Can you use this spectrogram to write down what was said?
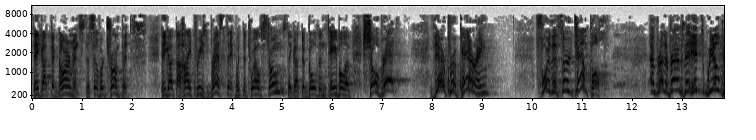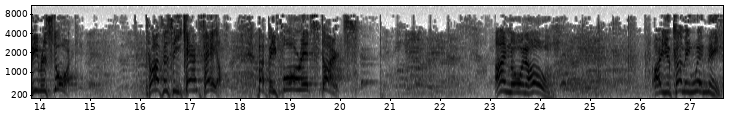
They got the garments, the silver trumpets. They got the high priest breast with the 12 stones. They got the golden table of showbread. They're preparing for the third temple. And Brother Branham said it will be restored. Prophecy can't fail. But before it starts, I'm going home. Are you coming with me?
